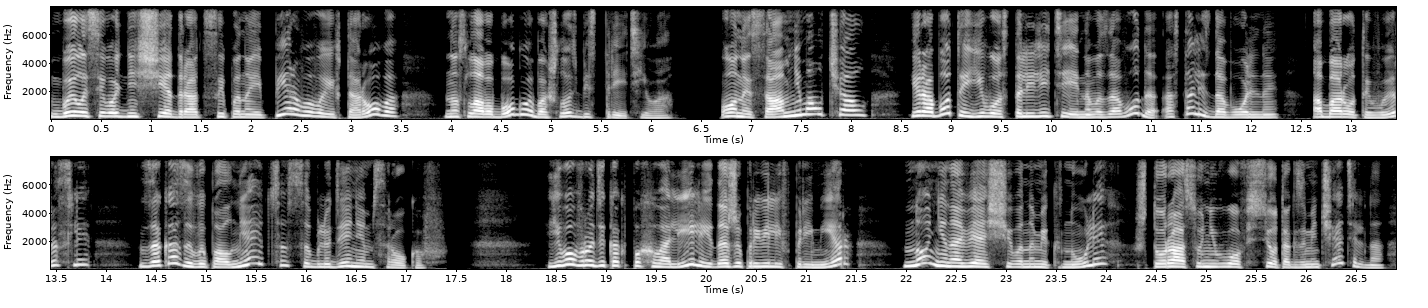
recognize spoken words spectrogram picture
было сегодня щедро отсыпано и первого, и второго, но, слава богу, обошлось без третьего. Он и сам не молчал, и работы его сталелитейного завода остались довольны, обороты выросли, заказы выполняются с соблюдением сроков. Его вроде как похвалили и даже привели в пример, но ненавязчиво намекнули, что раз у него все так замечательно –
